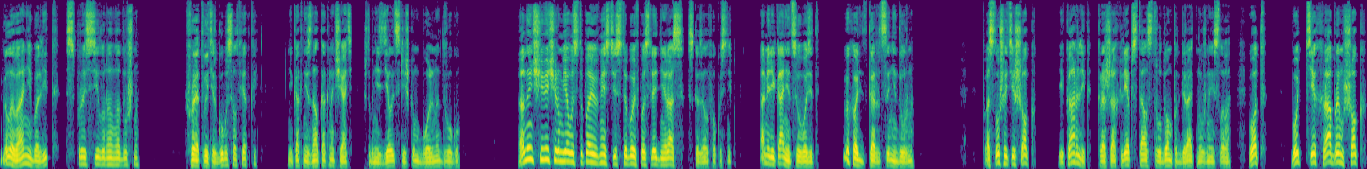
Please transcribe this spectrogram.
Голова не болит? — спросил он равнодушно. Фред вытер губы салфеткой, никак не знал, как начать, чтобы не сделать слишком больно другу. — А нынче вечером я выступаю вместе с тобой в последний раз, — сказал фокусник. — Американец увозит. Выходит, кажется, недурно. — Послушайте, Шок. И карлик, кроша хлеб, стал с трудом подбирать нужные слова. — Вот, будьте храбрым, Шок.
